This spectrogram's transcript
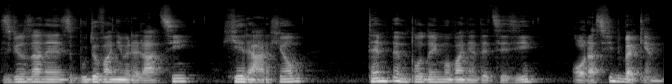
związane z budowaniem relacji, hierarchią, tempem podejmowania decyzji oraz feedbackiem.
